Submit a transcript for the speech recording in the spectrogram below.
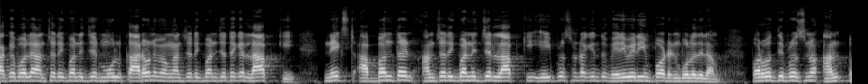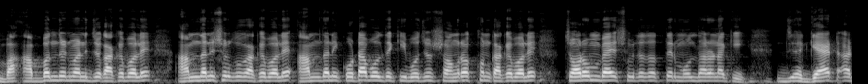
কাকে বলে? আঞ্চলিক বাণিজ্যের মূল কারণ এবং আঞ্চলিক বাণিজ্য থেকে লাভ কী? নেক্সট আভ্যন্তরীণ আঞ্চলিক বাণিজ্যের লাভ কী? এই প্রশ্নটা কিন্তু ভেরি ভেরি ইম্পর্টেন্ট বলে দিলাম। পরবর্তী প্রশ্ন আভ্যন্তরীণ বাণিজ্য কাকে বলে? আমদানি শুল্ক কাকে বলে? আমদানি কোটা বলতে কী বোঝো? সংরক্ষণ কাকে বলে? চরম ব্যয়, সুবিধা তত্ত্বের মূল ধারণা কী? গ্যাট আর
